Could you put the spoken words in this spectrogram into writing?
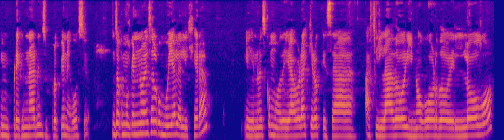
impregnar en su propio negocio. O sea, como que no es algo muy a la ligera, eh, no es como de ahora quiero que sea afilado y no gordo el logo,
